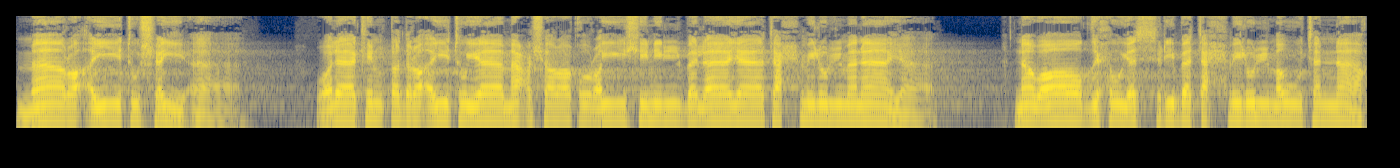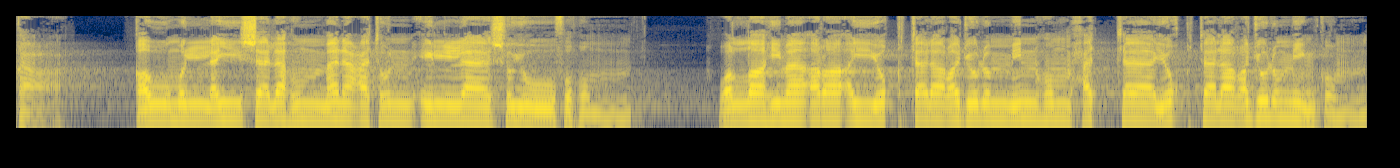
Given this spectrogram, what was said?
ما رأيت شيئا ولكن قد رأيت يا معشر قريش البلايا تحمل المنايا نواضح يثرب تحمل الموت الناقع. قوم ليس لهم منعة إلا سيوفهم. والله ما أرى أن يقتل رجل منهم حتى يقتل رجل منكم.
